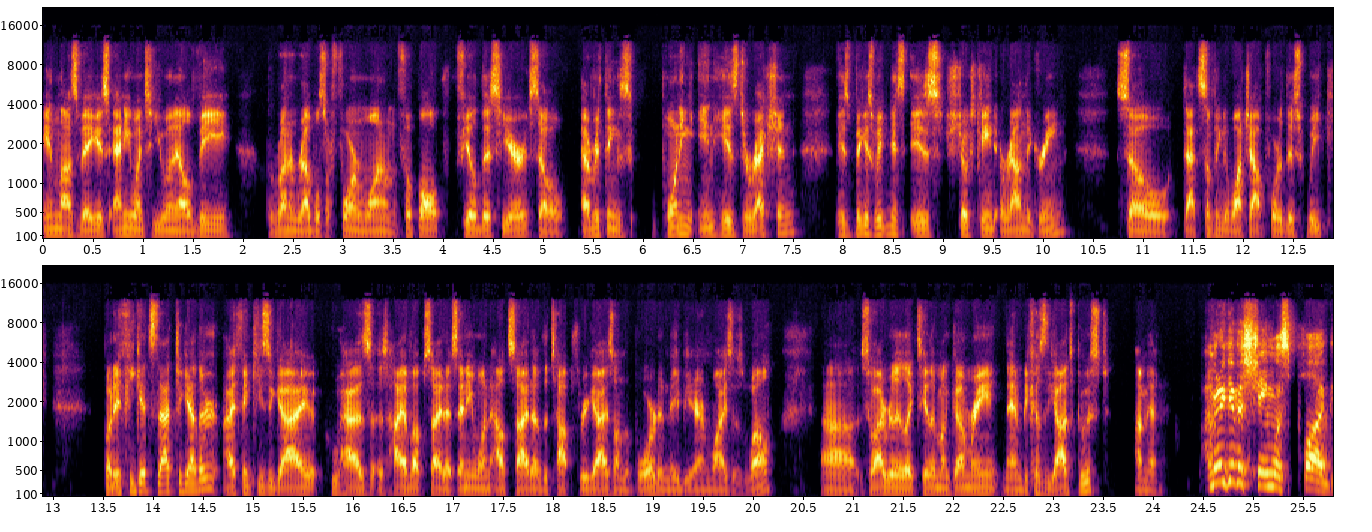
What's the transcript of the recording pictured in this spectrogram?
in Las Vegas, and he went to UNLV. The running Rebels are four and one on the football field this year, so everything's pointing in his direction. His biggest weakness is strokes gained around the green, so that's something to watch out for this week. But if he gets that together, I think he's a guy who has as high of upside as anyone outside of the top three guys on the board, and maybe Aaron Wise as well. Uh, so I really like Taylor Montgomery, and because the odds boost, I'm in. I'm going to give a shameless plug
